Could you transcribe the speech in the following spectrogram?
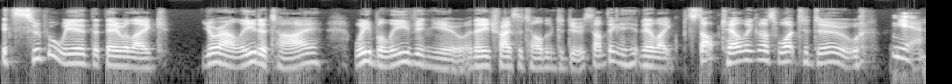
It's super weird that they were like, "You're our leader, Tai. We believe in you." And then he tries to tell them to do something, and they're like, "Stop telling us what to do." Yeah.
